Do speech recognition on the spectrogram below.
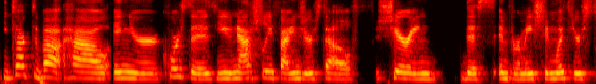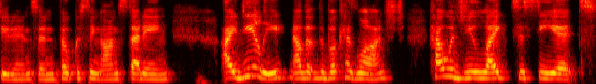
You talked about how in your courses, you naturally find yourself sharing this information with your students and focusing on studying. Ideally, now that the book has launched, how would you like to see it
